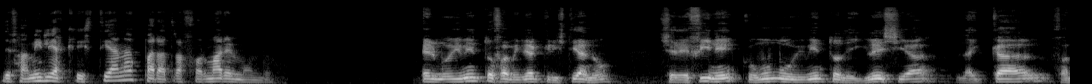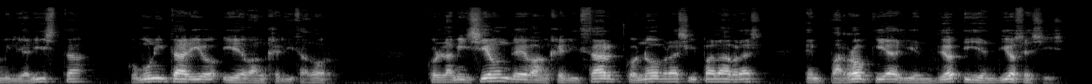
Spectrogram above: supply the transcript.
de familias cristianas para transformar el mundo. El movimiento familiar cristiano se define como un movimiento de iglesia, laical, familiarista, comunitario y evangelizador, con la misión de evangelizar con obras y palabras en parroquias y en, y en diócesis,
